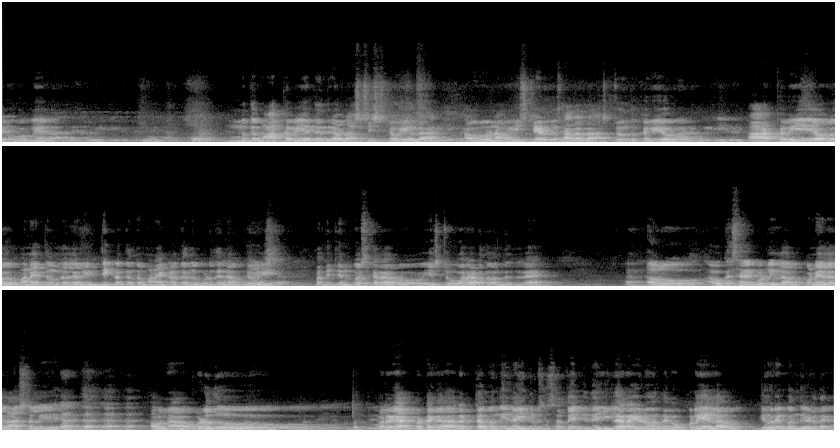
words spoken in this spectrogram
ಏನು ಇಲ್ಲ ಮತ್ತೆ ಮಾ ಕವಿ ಅಂತಂದ್ರೆ ಅವ್ರು ಅಷ್ಟಿಷ್ಟು ಕವಿ ಇಲ್ಲ. ಅವರು ನಾವು ಎಷ್ಟು ಹೇಳಿದ್ರು ಸಾಲಲ್ಲ, ಅಷ್ಟೊಂದು ಕವಿ ಅವರು. ಆ ಕವಿ ಅವರು ಮನೆ ತಂದ್ರೆ ಅವ್ರು ಹೆಂಡತಿ ಕಳ್ಕೊಂಡು, ಮನೆ ಕಳ್ಕೊಂಡು ಬಿಡ್ದೇನೆ ಅವ್ರ ಕವಿ. ಮತ್ತೆ ಜನಕ್ಕೋಸ್ಕರ ಅವರು ಎಷ್ಟು ಹೋರಾಡ್ದು ಅಂತಂದ್ರೆ ಅವರು ಅವಕಾಶನೇ ಕೊಡಲಿಲ್ಲ ಅವ್ರು ಕೊನೆಯಲ್ಲ ಲಾಸ್ಟಲ್ಲಿ ಅವನ್ನ ಹೊಡೆದು ಹೊರಗೆ ಹಾಕ್ಬಿಟ್ಟಾಗ ರಕ್ತ ಬಂದು ಇನ್ನು ಐದು ನಿಮಿಷ ಸತೈತಿದೆ ಈಗಲಾರ ಹೇಳೋ ಅಂದಾಗ ಒಪ್ಪಲೇ ಇಲ್ಲ ಅವರು. ದೇವರೇ ಬಂದು ಹೇಳಿದಾಗ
